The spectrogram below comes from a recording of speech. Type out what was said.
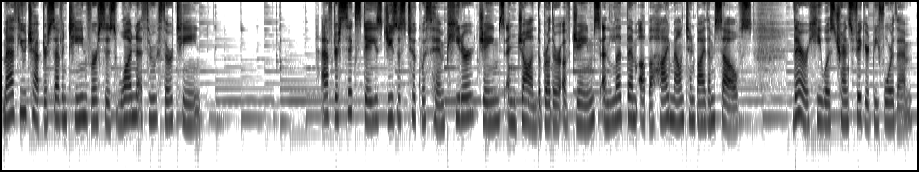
Matthew chapter 17, verses 1 through 13. After six days, Jesus took with him Peter, James, and John, the brother of James, and led them up a high mountain by themselves. There he was transfigured before them.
